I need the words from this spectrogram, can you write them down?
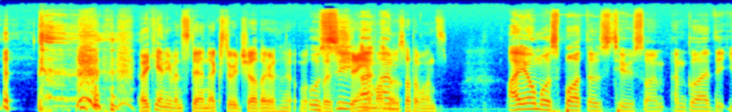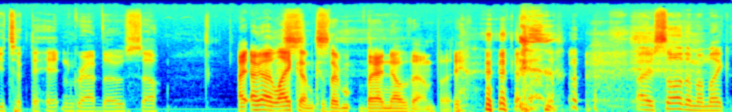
they can't even stand next to each other. Well, the see, shame I- on I'm- those other ones. I almost bought those too, so I'm I'm glad that you took the hit and grabbed those. So I, I, mean, I like them because they're they, I know them, but I saw them. I'm like,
